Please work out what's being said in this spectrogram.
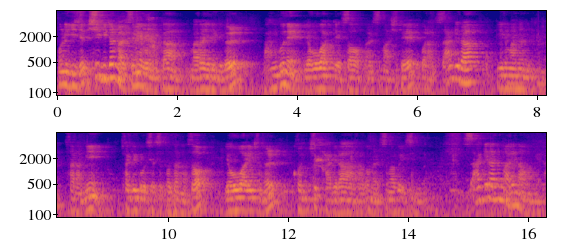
오늘 12절 말씀에 보니까 말하 이르기를 만군의 여호와께서 말씀하시되 보라 싹이라 이름하는 사람이 자기 곳에서 돋아나서 여호와의 전을 건축하리라 라고 말씀하고 있습니다. 싹이라는 말이 나옵니다.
